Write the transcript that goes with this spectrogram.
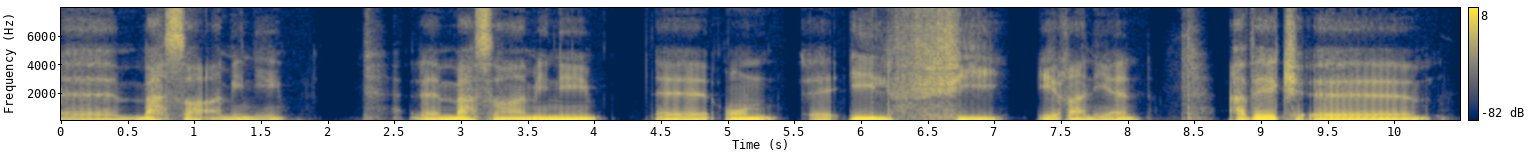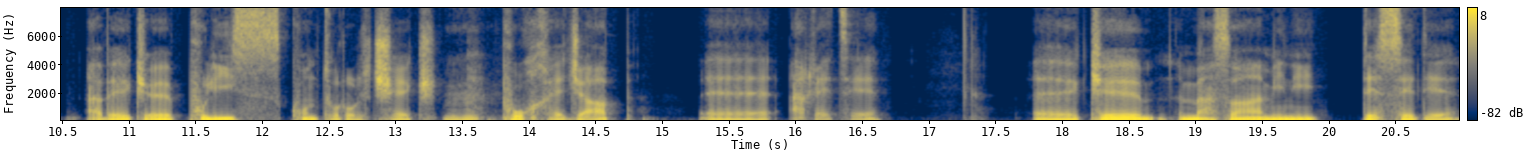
euh, Massa Amini, euh, Massa Amini, euh, on, euh, il fit iranien avec, euh, avec euh, police contrôle tchèque Mhm. pour hijab euh, arrêté, euh, que Massa Amini décédé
